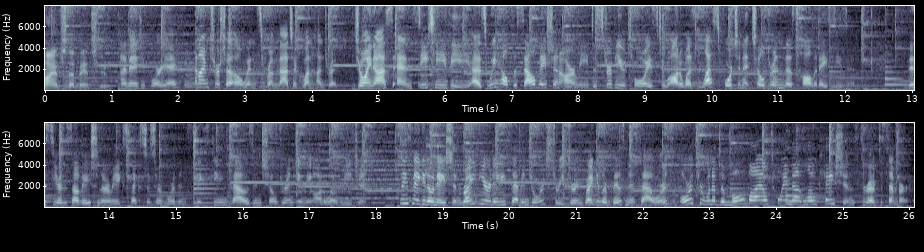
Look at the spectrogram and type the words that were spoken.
Hi, I'm Van Stu. I'm Angie Poirier. And I'm Trisha Owens from MAJIC 100. Join us and CTV as we help the Salvation Army distribute toys to Ottawa's less fortunate children this holiday season. This year, the Salvation Army expects to serve more than 16,000 children in the Ottawa region. Please make a donation right here at 87 George Street during regular business hours or through one of the mobile Toy Mountain locations throughout December.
